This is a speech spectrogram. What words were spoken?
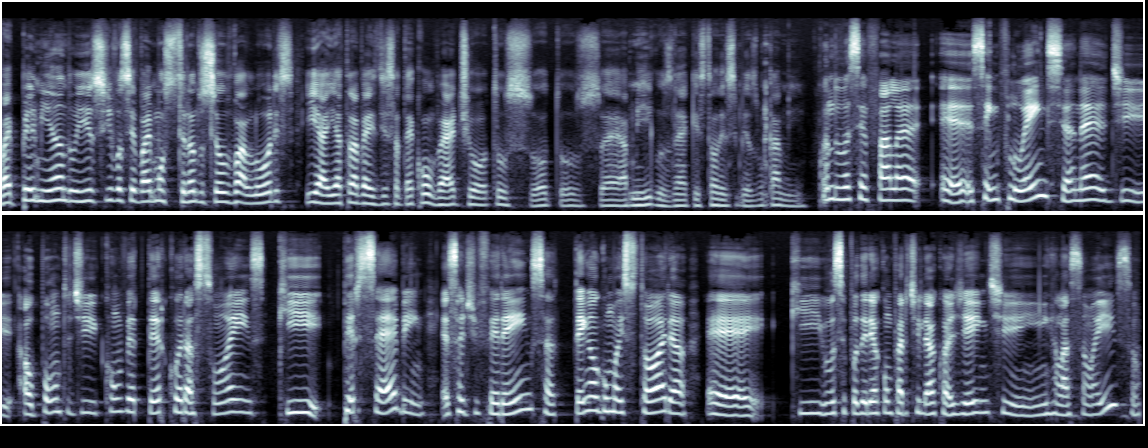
vai permeando isso e você vai mostrando os seus valores e aí através disso até converte outros, outros é, amigos, né, que estão nesse mesmo caminho. Quando você fala é, influência, né, de ao ponto de converter corações que percebem essa diferença? Tem alguma história é, que você poderia compartilhar com a gente em relação a isso?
